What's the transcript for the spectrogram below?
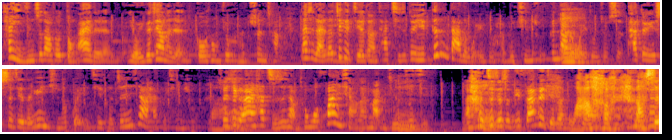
他已经知道说懂爱的人有一个这样的人沟通就会很顺畅，但是来到这个阶段，他其实对于更大的维度还不清楚，更大的维度就是他对于世界的运行的轨迹和真相还不清楚，所以这个爱他只是想通过幻想来满足自己。啊，这就是第三个阶段哇哦，老师，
